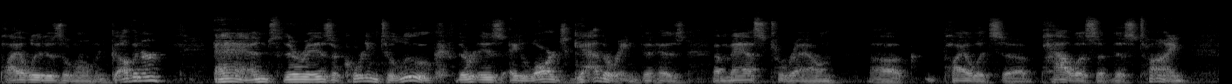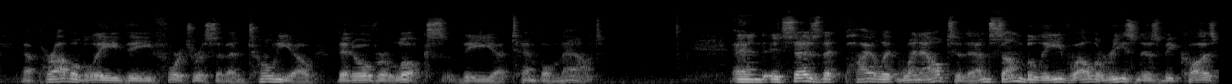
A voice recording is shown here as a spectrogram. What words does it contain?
Pilate is a Roman governor, and there is, according to Luke, there is a large gathering that has amassed around uh, Pilate's uh, palace at this time. Uh, probably the fortress of Antonia that overlooks the uh, Temple Mount. And it says that Pilate went out to them. Some believe, well, the reason is because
